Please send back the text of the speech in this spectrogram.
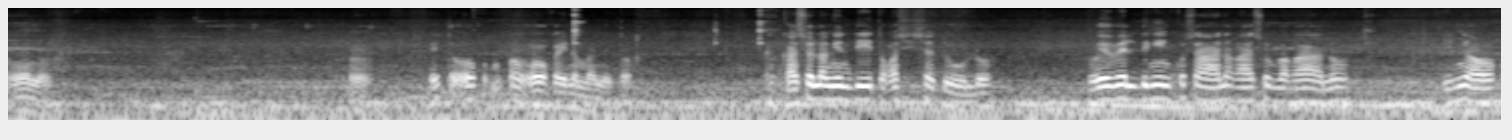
Ayan, oh. Hmm. Ito, oh, pang okay naman ito. Kaso lang yung dito kasi sa dulo. weldingin ko sana kaso baka ano. Yun nga oh,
